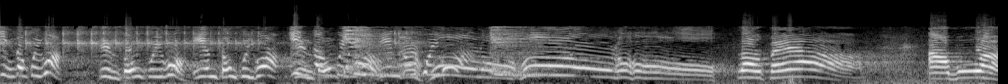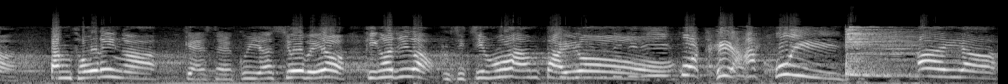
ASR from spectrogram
应当归我，应当归我，应当归我，应当归我，应当归我。好咯，好咯。老伯啊，阿母啊，当初恁啊，嫁生几啊小妹啊，今仔日啊，唔是真好安排咯。我吃亏。哎呀，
